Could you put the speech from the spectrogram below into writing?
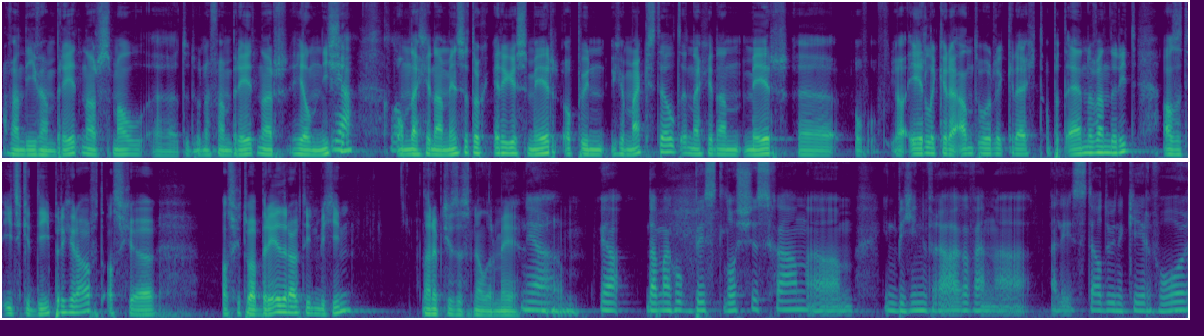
van die van breed naar smal uh, te doen, of van breed naar heel niche. Ja, omdat je dan mensen toch ergens meer op hun gemak stelt en dat je dan meer uh, of, of, ja, eerlijkere antwoorden krijgt op het einde van de rit. Als het ietsje dieper graaft, als je, als je het wat breder houdt in het begin, dan heb je ze sneller mee. Ja, um, ja dat mag ook best losjes gaan. Um, in het begin vragen van, uh, allez, stel u een keer voor.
